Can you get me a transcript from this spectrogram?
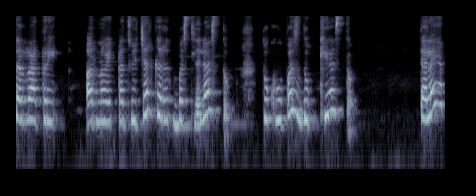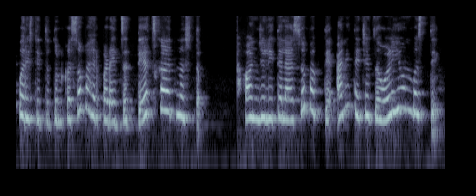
तर रात्री अर्णव एकटाच विचार करत बसलेला असतो. तो खूपच दुःखी असतो. त्याला या परिस्थितीतून कसं बाहेर पडायचं तेच कळत नसतं. अंजली त्याला असं बघते आणि त्याच्याजवळ येऊन बसते.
